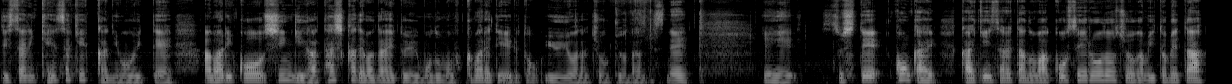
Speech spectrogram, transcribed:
実際に検査結果において、あまりこう、真偽が確かではないというものも含まれているというような状況なんですね。えーそして今回解禁されたのは厚生労働省が認めた、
